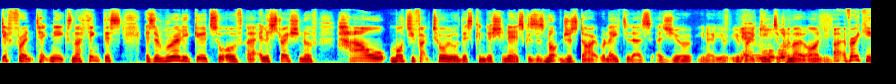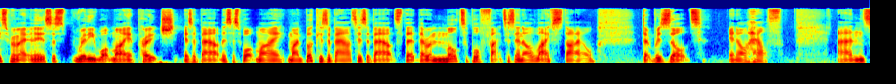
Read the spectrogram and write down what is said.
different techniques. And I think this is a really good sort of uh, illustration of how multifactorial this condition is, because it's not just diet related, as as you're you know you're, you're yeah, very keen well, to promote, aren't you? I'm very keen to promote, and this is really what my approach is about. This is what my my book is about. Is about that there are multiple factors in our lifestyle that result in our health. And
